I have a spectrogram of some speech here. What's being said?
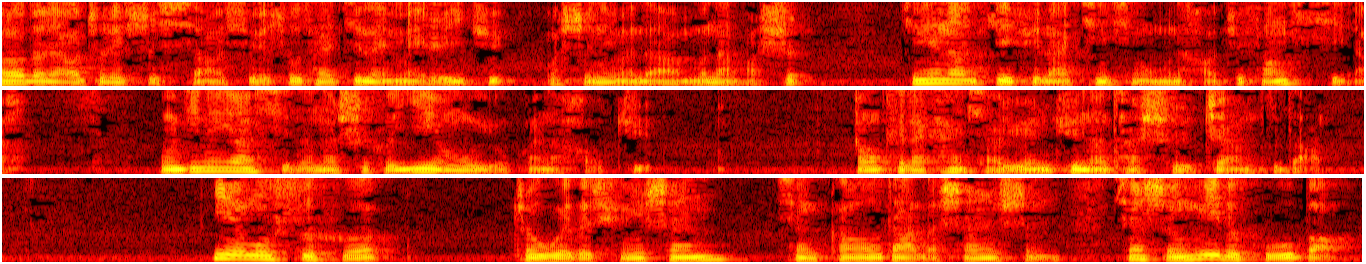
Hello，大家好，这里是小学素材积累每日一句，我是你们的木娜老师。今天呢，继续来进行我们的好句仿写啊。我们今天要写的呢是和夜幕有关的好句。那我们可以来看一下原句呢，它是这样子的：夜幕四合，周围的群山像高大的山神，像神秘的古堡，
